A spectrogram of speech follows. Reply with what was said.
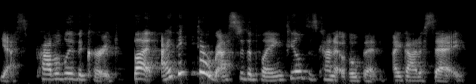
yes, probably the courage, but I think the rest of the playing field is kind of open. I gotta say.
